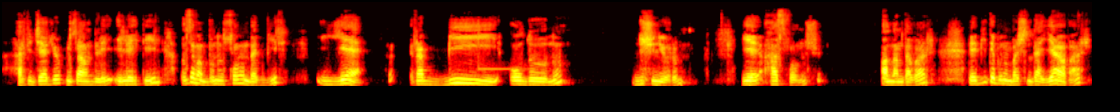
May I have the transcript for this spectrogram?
Harfi cer yok, muzafir ileh değil. O zaman bunun sonunda bir ye, Rabbi olduğunu düşünüyorum. Ye hasf olmuş anlamda var. Ve bir de bunun başında ya var.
